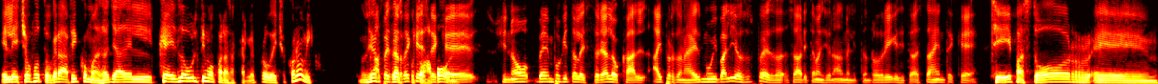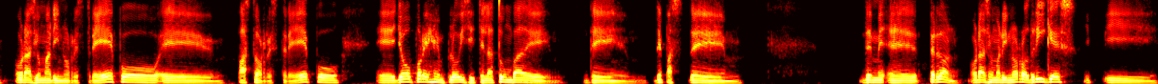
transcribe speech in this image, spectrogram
el, hecho fotográfico, más allá del qué es lo último para sacarle provecho económico. ¿No es A pesar pues, de, que, de, que, si uno ve un poquito la historia local, hay personajes muy valiosos, pues ahorita mencionabas Melitón Rodríguez y toda esta gente que... Sí, Pastor, eh, Horacio Marino Restrepo, eh, Pastor Restrepo, eh, yo, por ejemplo, visité la tumba de, de, de, de, perdón, Horacio Marino Rodríguez y,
